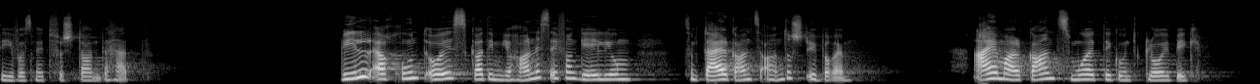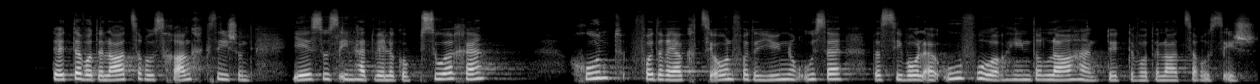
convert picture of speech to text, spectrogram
der es nicht verstanden hat. Weil er kommt uns gerade im Johannesevangelium zum Teil ganz anders über. Einmal ganz mutig und gläubig. Dort, wo der Lazarus krank war und Jesus ihn hat besuchen kommt von der Reaktion der Jünger raus, dass sie wohl einen Aufruhr hinterlassen haben, dort, wo der Lazarus ist.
